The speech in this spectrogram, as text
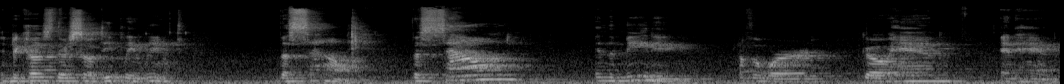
and because they're so deeply linked, the sound. The sound and the meaning of the word go hand in hand.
